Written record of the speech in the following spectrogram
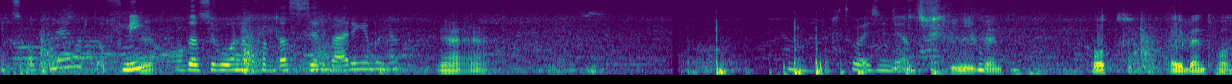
iets oplevert, of niet, of dat ze gewoon een fantastische ervaring hebben gehad. Ja, ja. Hm, ik dacht, wat is aan het Je bent hot en je bent hot.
